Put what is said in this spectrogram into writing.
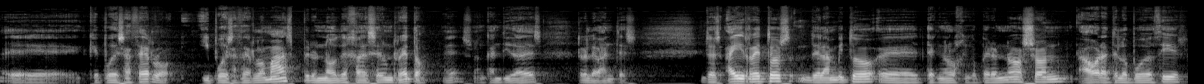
que puedes hacerlo y puedes hacerlo más, pero no deja de ser un reto, son cantidades relevantes. Entonces, hay retos del ámbito eh, tecnológico, pero no son, ahora te lo puedo decir,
